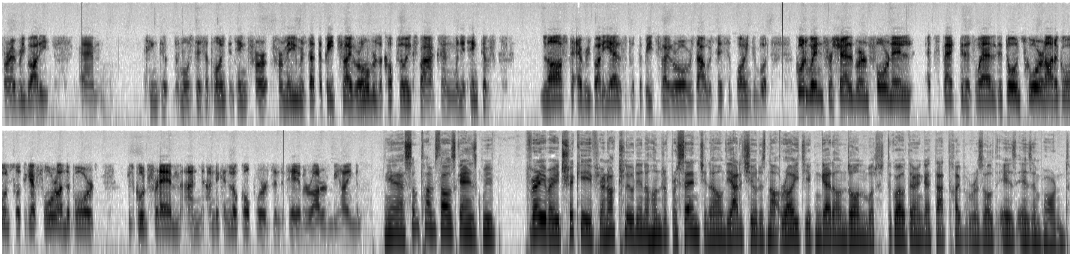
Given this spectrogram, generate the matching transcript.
for everybody. Um, think the, the, most disappointing thing for, for me was that the Sligo Rovers a couple of weeks back, and when you think they've lost to everybody else, but the Sligo Rovers, that was disappointing. But good win for Shelbourne, 4 0, expected as well. They don't score a lot of goals, so to get four on the board is good for them, and, and they can look upwards in the table rather than behind them. Yeah, sometimes those games can be very, very tricky if you're not clued in 100%, you know, and the attitude is not right, you can get undone, but to go out there and get that type of result is, is important.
